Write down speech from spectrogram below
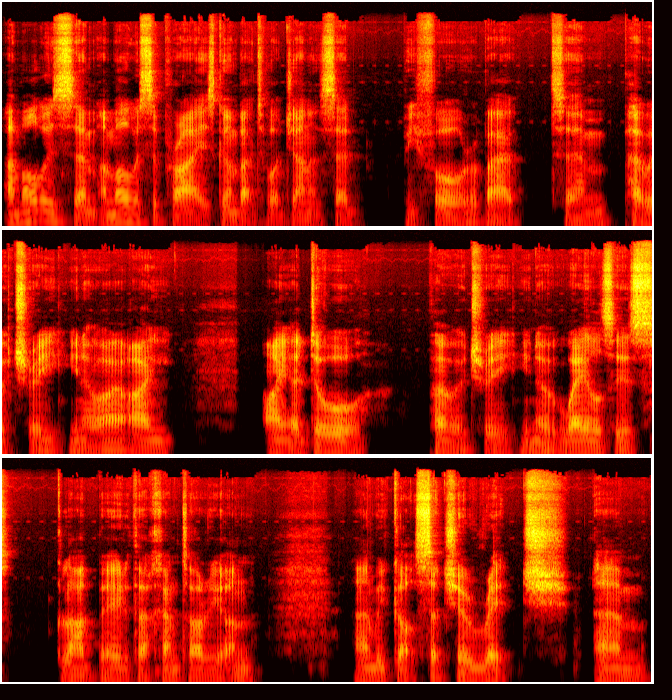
I'm always um, I'm always surprised going back to what Jannat said before about um, poetry. You know, I, I I adore poetry. You know, Wales is Gwlad Beirdd a Chantorion, and we've got such a rich um,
